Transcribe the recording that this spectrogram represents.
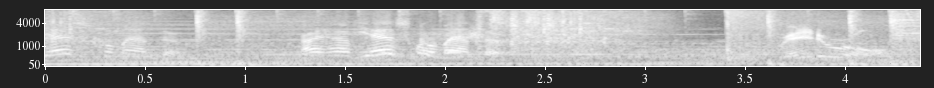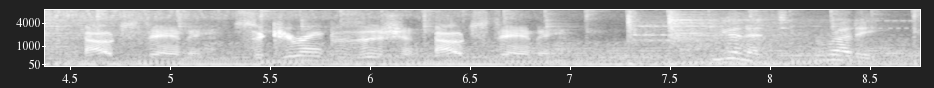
Yes, commander. I have yes, the commander. Ready to roll. Outstanding. Securing position. Outstanding. Unit ready.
